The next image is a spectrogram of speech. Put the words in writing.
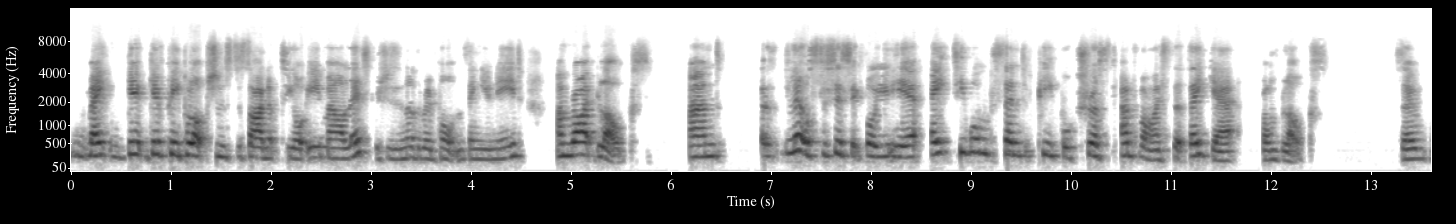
make give, give people options to sign up to your email list, which is another important thing you need, and write blogs. And a little statistic for you here: 81% of people trust advice that they get from blogs. So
